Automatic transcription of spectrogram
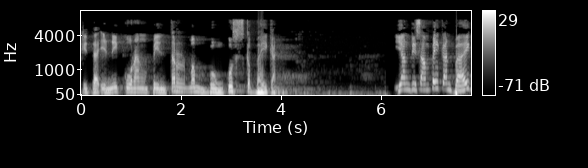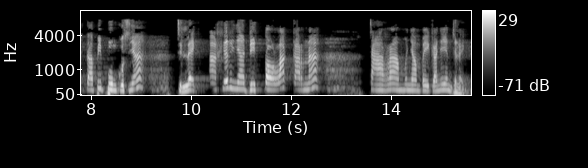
kita ini kurang pinter membungkus kebaikan. Yang disampaikan baik tapi bungkusnya jelek. Akhirnya ditolak karena cara menyampaikannya yang jelek.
